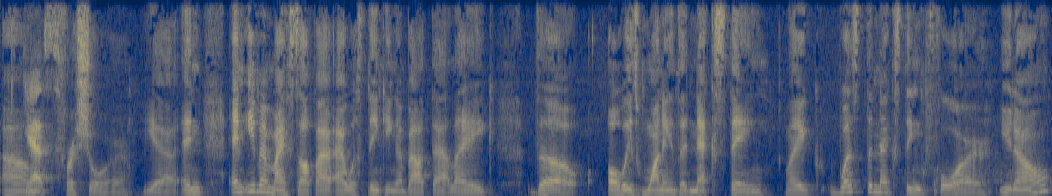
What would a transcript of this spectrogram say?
Um, yes, for sure. Yeah, and and even myself, I, I was thinking about that, like the always wanting the next thing. Like, what's the next thing for? You know,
